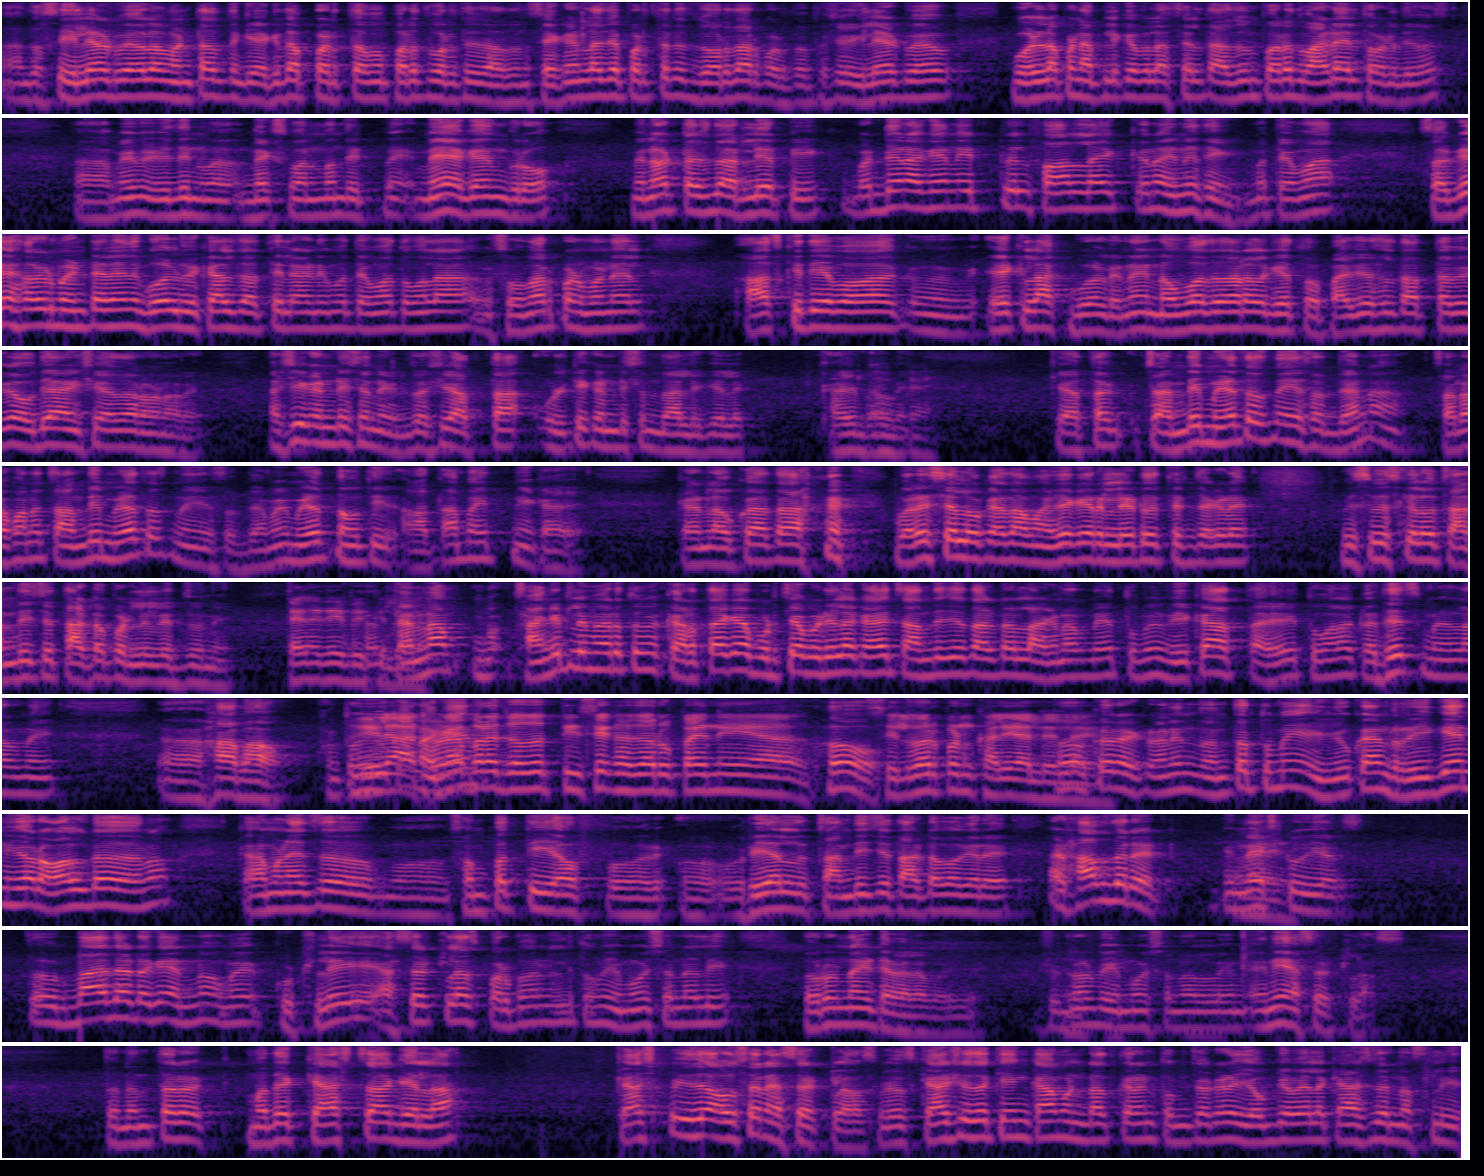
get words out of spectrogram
जसं इलेक्ट वेव्हला म्हणतात ना की एकदा पडतं मग परत वरती जातं. सेकंडला जे पडतं ते जोरदार पडतं. तसे इलेक्ट वेव्ह गोल्डला पण ॲप्लिकेबल असेल तर अजून परत वाढेल थोडे दिवस. Maybe within next one month it may may again grow may not touch the earlier peak but then again it will fall like no anything मग तेव्हा सगळे हर्ड मेंटॅलिटीने गोल्ड विकायला जातील आणि मग तेव्हा तुम्हाला सोनार पण म्हणेल आज किती आहे बाबा एक लाख गोल्ड आहे नाही नव्वद हजाराला घेतो. पाहिजे असेल तर आत्ता वेगळा उद्या ऐंशी हजार होणार आहे. अशी कंडिशन येईल जशी आत्ता उलटी कंडिशन झाली गेले काही महिने. ओके की आता चांदी मिळतच नाही आहे सध्या ना. सराफाना चांदी मिळतच नाही आहे सध्या. म्हणजे मिळत नव्हती. आता माहीत नाही काय. कारण लोक आता बरेचसे लोक आता माझे काही रिलेटिव्ह त्यांच्याकडे वीस वीस किलो चांदीचे ताटं पडलेले आहेत जुने. त्याने सांगितलं मी तुम्ही करताय काय? पुढच्या पिढीला काय चांदीचे ताटं लागणार नाही? तुम्ही विका आता. हे तुम्हाला कधीच मिळणार नाही. हा भाव. आठवड्याभरात जवळजवळ तीस एक हजार रुपयांनी हो. सिल्वर पण खाली आलेलं आहे. करेक्ट आणि नंतर तुम्ही you can regain your all the no काय म्हणायचं अं, संपत्ती ऑफ रिअल चांदीचे ताटं वगैरे at half the rate in next two years तर बाय दॅट अगेन नो म्हणजे कुठलेही ॲसेट क्लास परमनंटली तुम्ही इमोशनली धरून नाही ठेवायला पाहिजे. Should not be emotional in any asset class तर नंतर मध्ये कॅशचा गेला. Cash is also an asset class because cash is a king का म्हणतात? कारण तुमच्याकडे योग्य वेळेला कॅश जर नसली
